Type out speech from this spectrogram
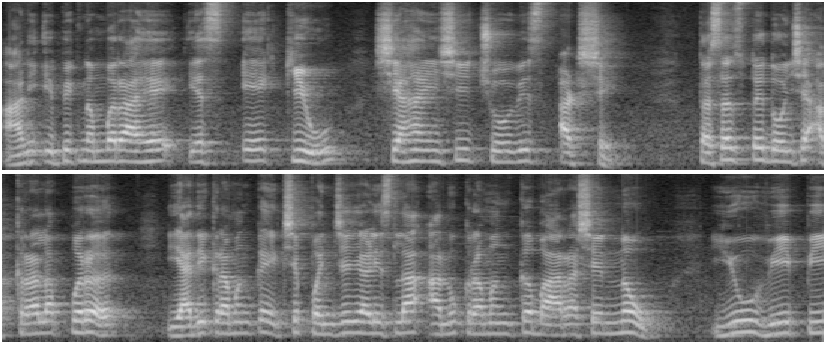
आणि इपिक नंबर आहे एस ए क्यू शहाऐंशी चोवीस आठशे. तसंच ते दोनशे अकराला परत यादी क्रमांक एकशे पंचेचाळीसला अनुक्रमांक बाराशे नऊ यू व्ही पी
